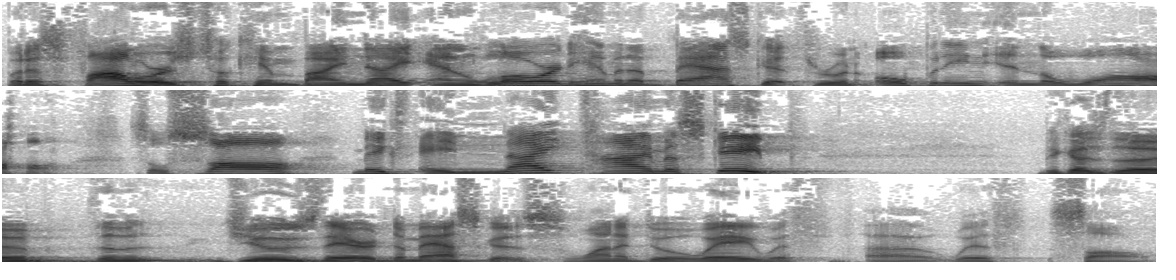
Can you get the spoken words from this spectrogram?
But his followers took him by night and lowered him in a basket through an opening in the wall. So Saul makes a nighttime escape because the, the Jews there in Damascus want to do away with, uh, with Saul.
